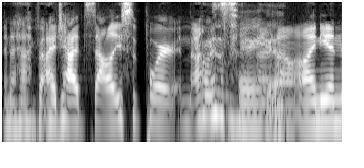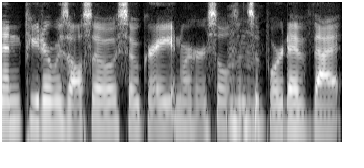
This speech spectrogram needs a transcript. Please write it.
and I, have, I had Sally's support, and that was There you I don't know all I need. And then Peter was also so great in rehearsals and Mhm. supportive that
